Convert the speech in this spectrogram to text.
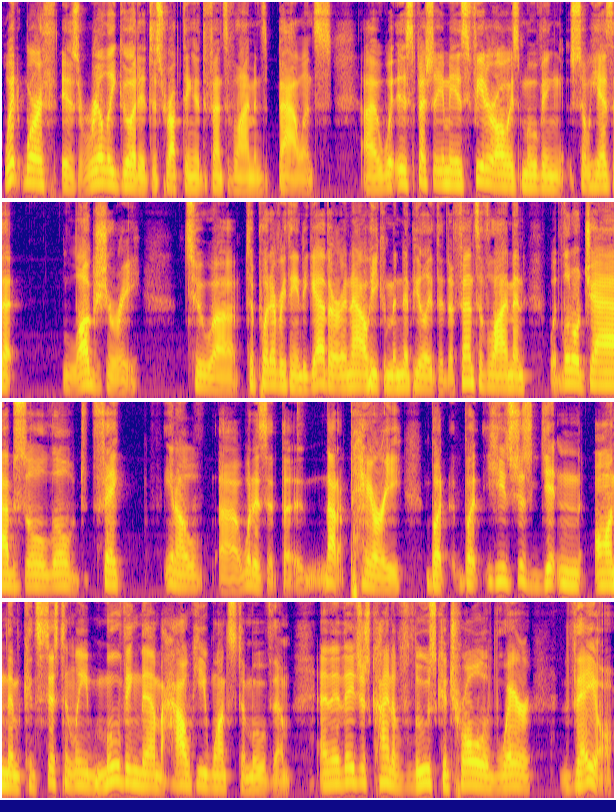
Whitworth is really good at disrupting a defensive lineman's balance, uh, especially I mean his feet are always moving, so he has that luxury to uh, to put everything together, and now he can manipulate the defensive lineman with little jabs, little, little fake you know, uh, what is it? The not a parry, but but he's just getting on them consistently, moving them how he wants to move them, and they just kind of lose control of where they are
